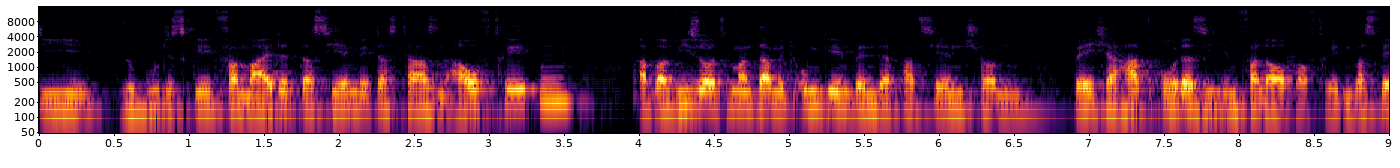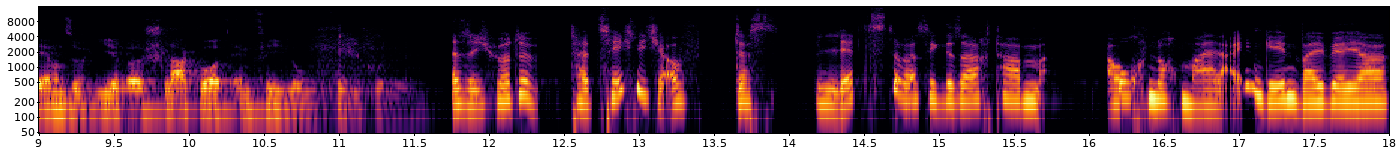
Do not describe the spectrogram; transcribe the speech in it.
die so gut es geht vermeidet, dass Hirnmetastasen auftreten. Aber wie sollte man damit umgehen, wenn der Patient schon welche hat oder sie im Verlauf auftreten? Was wären so Ihre Schlagwortempfehlungen für die Kollegen? Also ich würde tatsächlich auf das Letzte, was Sie gesagt haben, auch nochmal eingehen, weil wir ja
